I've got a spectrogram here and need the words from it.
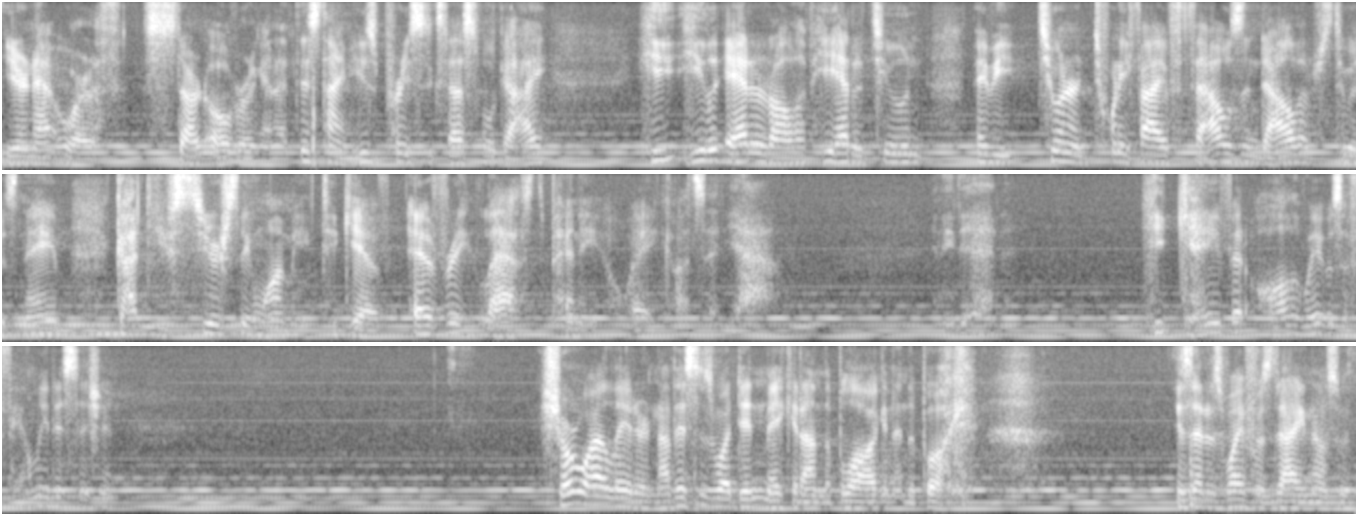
your net worth, start over again. At this time, he was a pretty successful guy. He, he added all up. He had a tune, maybe $225,000 to his name. God, do you seriously want me to give every last penny away? God said, Yeah. And he did. He gave it all away. It was a family decision. A short while later, now this is what didn't make it on the blog and in the book, is that his wife was diagnosed with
